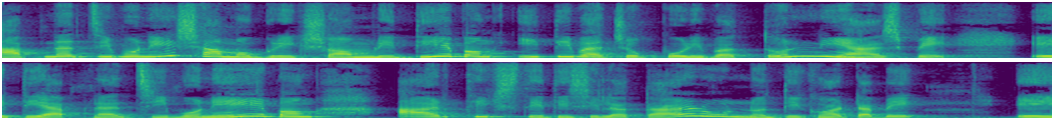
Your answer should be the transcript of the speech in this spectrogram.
আপনার জীবনে সামগ্রিক সমৃদ্ধি এবং ইতিবাচক পরিবর্তন নিয়ে আসবে। এটি আপনার জীবনে এবং আর্থিক স্থিতিশীলতার উন্নতি ঘটাবে। এই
